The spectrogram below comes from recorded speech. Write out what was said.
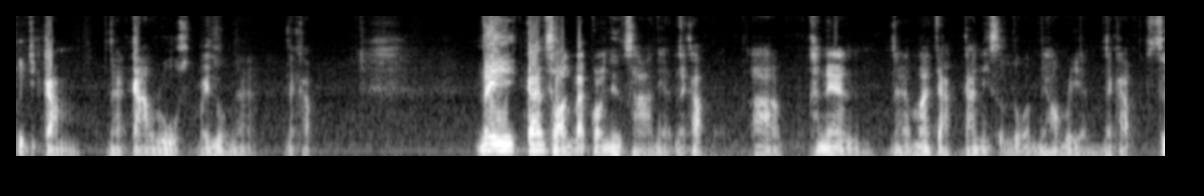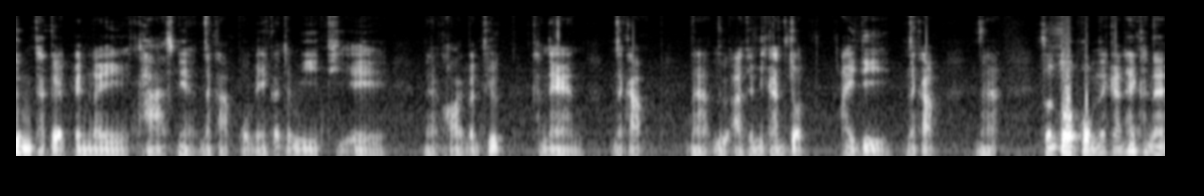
พฤติกรรม นะกาว rules ไว้ล่วงหน้านะครับ ในการสอนแบบกรณีศึกษาเนี่ยนะครับคะแนนนะมาจากการมีส่วนร่วมในห้องเรียนนะครับ ซึ่งถ้าเกิดเป็นในคลาสเนี่ยนะครับผมเองก็จะมี TA นะคอยบันทึกคะแนนนะครับนะหรืออาจจะมีการจด ID นะครับนะส่วนตัวผมในการให้คะแนน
